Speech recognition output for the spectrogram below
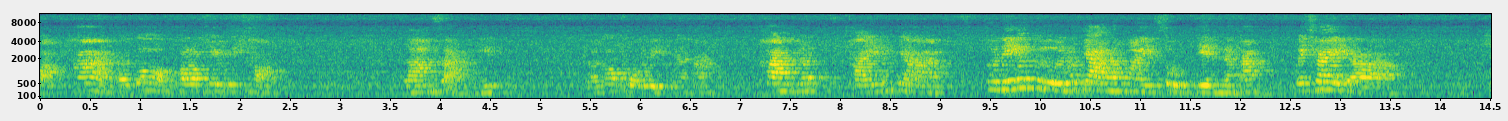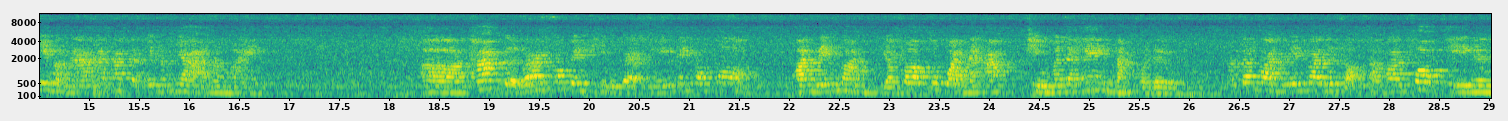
ปรับผ้าแล้วก็คอร์ฟิลดีท็อกล้างสารพิษแล้วก็โฟลิกนะคะคันแล้วใช้น้ำยา ตัวนี้ก็คือน้ำยาทำไมสูตรเย็นนะคะ ไม่ใช่ครีมอาบน้ำนะคะ แต่เป็นน้ำยาอนามัย ถ้าเกิดว่าเขาเป็นผิวแบบนี้ให้เขาฟอกวันเว้นวันอย่าฟอกทุกวันนะคะ ผิวมันจะแห้งหนักกว่าเดิมมันต้องวันเว้นวันหรือสองสามวันฟอกทีนึง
